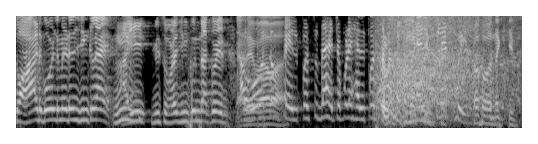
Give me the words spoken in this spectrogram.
तो आठ गोल्ड मेडल जिंकलाय. आई मी सोळा जिंकून दाखवेन. अरे अहो वा तो वा. फेल्पस सुद्धा ह्याच्या पुढे हेल्पच होईल हेल्पलेस होईल. हो नक्कीच.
